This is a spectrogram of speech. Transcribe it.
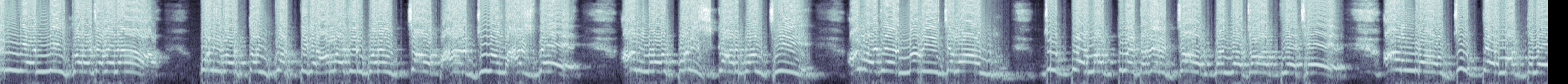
এমনি এমনি করা যাবে না পরিবর্তন করতে গেলে আমাদের উপরে চাপ আর জুলুম আসবে আমরা পরিষ্কার বলছি আমাদের নবী যেমন যুদ্ধের মাধ্যমে তাদের চাপ ভাঙ্গা জবাব দিয়েছে আমরাও যুদ্ধের মাধ্যমে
